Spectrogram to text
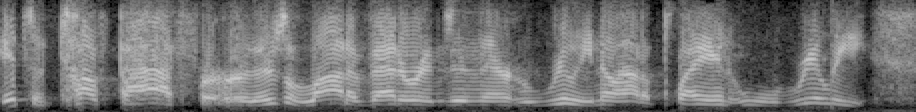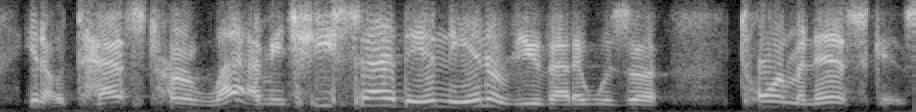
it's a tough path for her. There's a lot of veterans in there who really know how to play and who will really, you know, test her. Le- I mean, she said in the interview that it was a torn meniscus,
